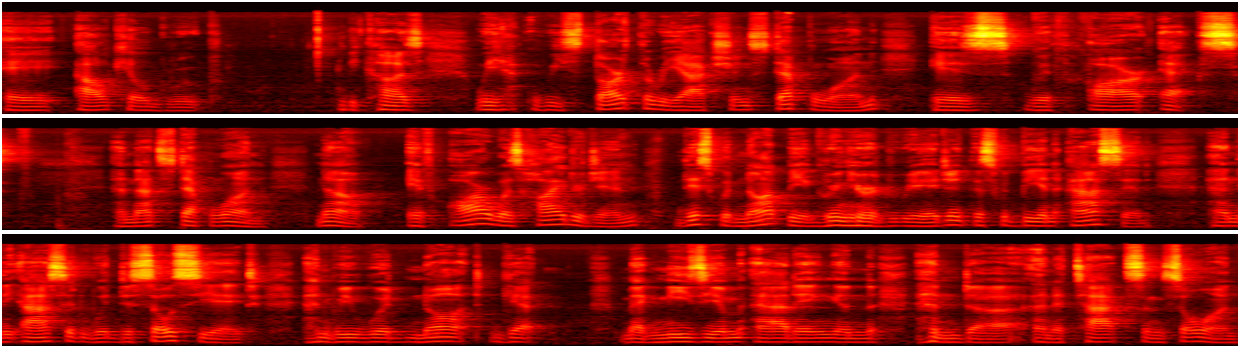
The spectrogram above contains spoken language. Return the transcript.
a alkyl group because we, we start the reaction, step one is with Rx, and that's step one. Now, if R was hydrogen, this would not be a Grignard reagent, this would be an acid, and the acid would dissociate, and we would not get magnesium adding and, and, uh, and attacks and so on.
